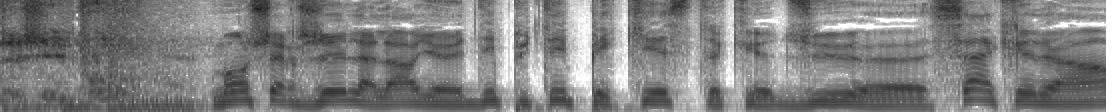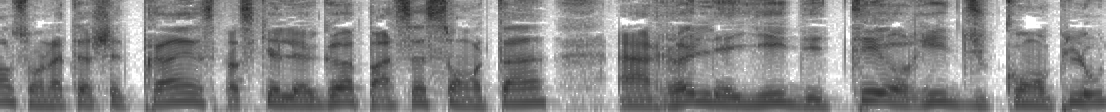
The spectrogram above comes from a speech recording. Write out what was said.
de Gilles Proulx. Mon cher Gilles, alors il y a un député péquiste qui a dû euh, sacrer dehors son attaché de presse parce que le gars passait son temps à relayer des théories du complot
